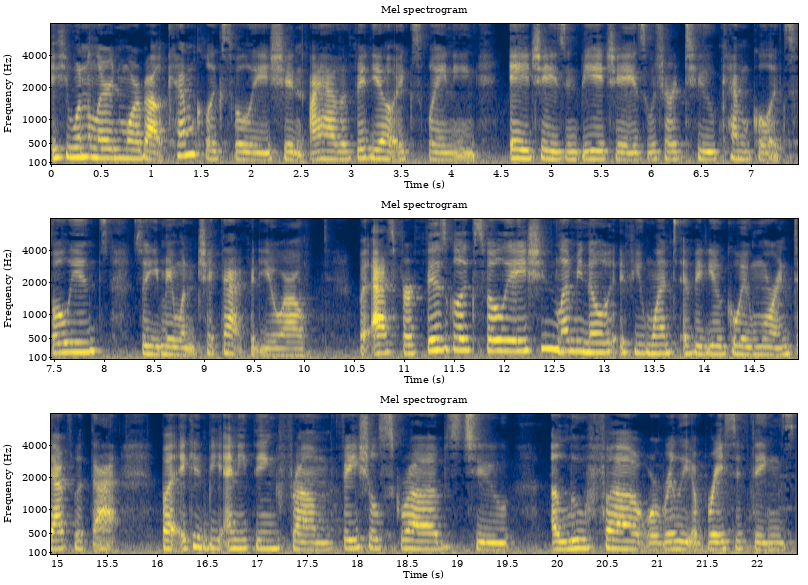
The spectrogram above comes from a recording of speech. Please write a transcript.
If you want to learn more about chemical exfoliation, I have a video explaining AHAs and BHAs, which are two chemical exfoliants, so you may want to check that video out. But as for physical exfoliation, let me know if you want a video going more in depth with that. But it can be anything from facial scrubs to a loofah or really abrasive things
